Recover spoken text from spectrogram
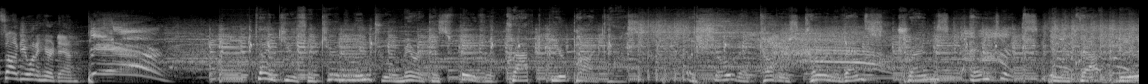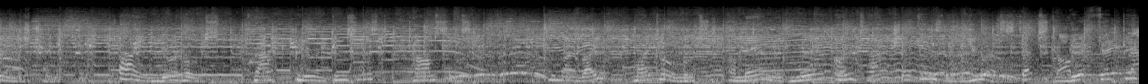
What song do you want to hear, Dan? Beer! Thank you for tuning in to America's favorite craft beer podcast, a show that covers current events, trends, and tips in the craft beer industry. I am your host, craft beer enthusiast Tom Simpson. To my right, my co-host, a man with more Untappd check-ins than U.S. steps on your Fitbit,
